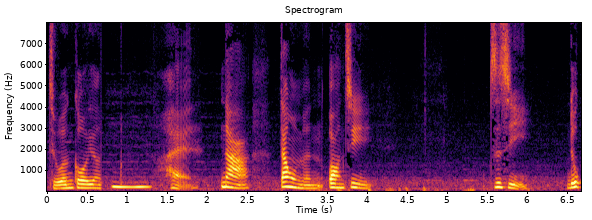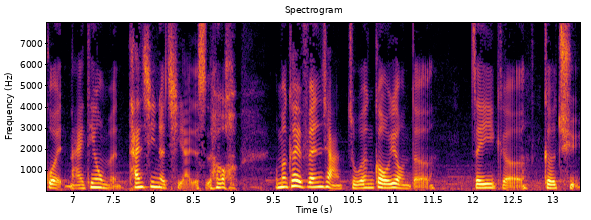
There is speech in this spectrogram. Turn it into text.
主恩够用。嗯，嗨，那当我们忘记自己，如果哪一天我们贪心了起来的时候，我们可以分享主恩够用的这一个歌曲。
